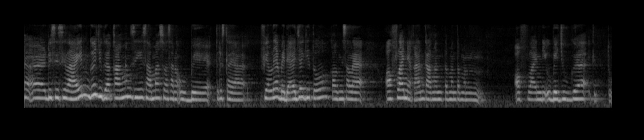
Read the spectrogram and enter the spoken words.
uh, di sisi lain gue juga kangen sih sama suasana UB terus kayak feelnya beda aja gitu. Kalau misalnya offline ya kan kangen teman-teman offline di UB juga gitu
